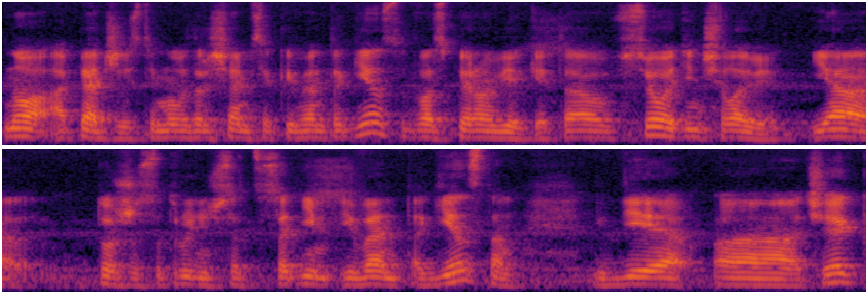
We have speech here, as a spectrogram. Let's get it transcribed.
Но, опять же, если мы возвращаемся к ивент-агентству в 21 веке, это все один человек. Я тоже сотрудничаю с одним ивент-агентством, где а, человек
